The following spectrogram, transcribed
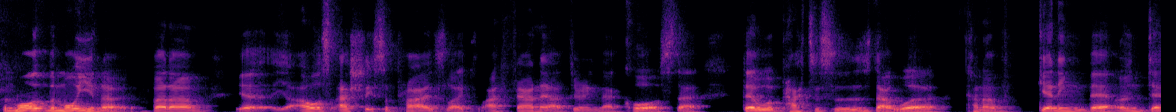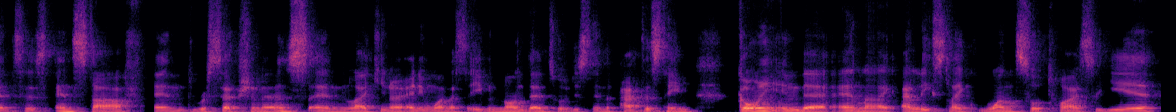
the more the more you know. But um yeah i was actually surprised like i found out during that course that there were practices that were kind of getting their own dentists and staff and receptionists and like you know anyone that's even non-dental just in the practice team going in there and like at least like once or twice a year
